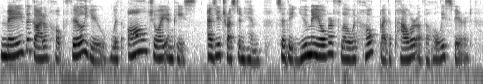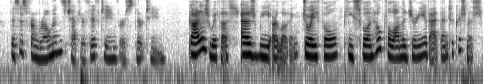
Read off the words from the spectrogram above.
May the God of hope fill you with all joy and peace as you trust in him so that you may overflow with hope by the power of the Holy Spirit. This is from Romans chapter 15, verse 13. God is with us as we are loving, joyful, peaceful, and hopeful on the journey of Advent to Christmas.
